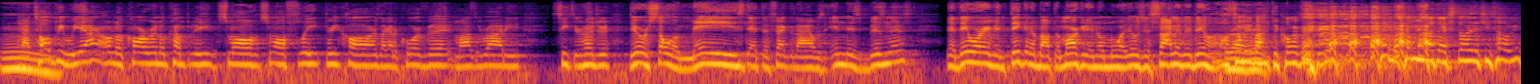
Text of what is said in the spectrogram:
And I told people, yeah, I own a car rental company, small small fleet, three cars. I got a Corvette, Maserati, C300. They were so amazed at the fact that I was in this business that they weren't even thinking about the marketing no more. They was just signing the deal. Oh, tell me about the Corvette. tell, me, about that story that you told me.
